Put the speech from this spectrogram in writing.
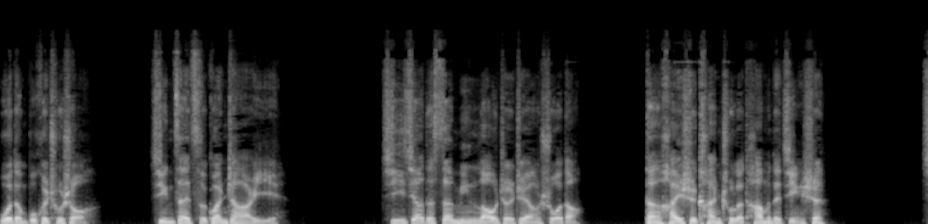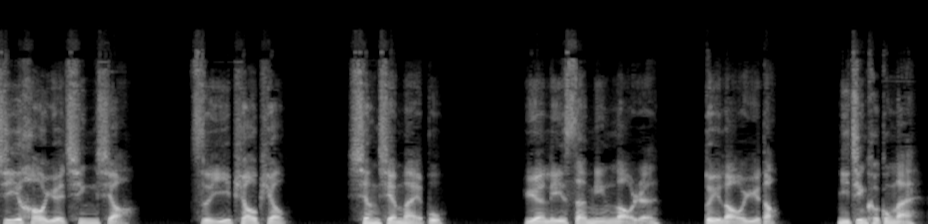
我等不会出手，仅在此观战而已。”姬家的三名老者这样说道，但还是看出了他们的谨慎。姬皓月轻笑，紫衣飘飘，向前迈步，远离三名老人，对老妪道。你尽可攻来。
